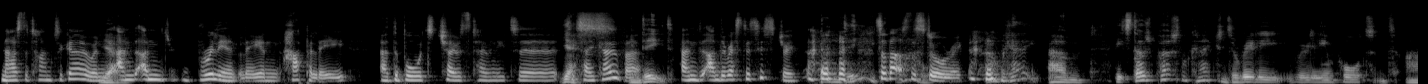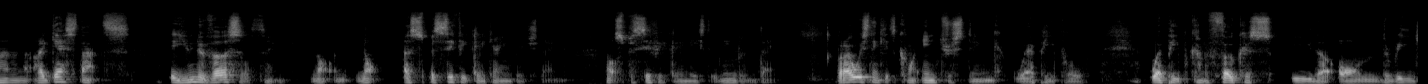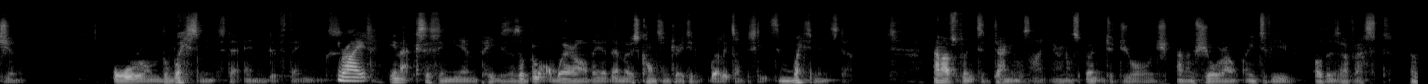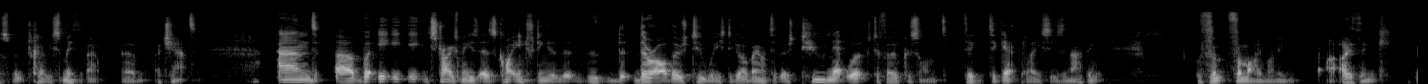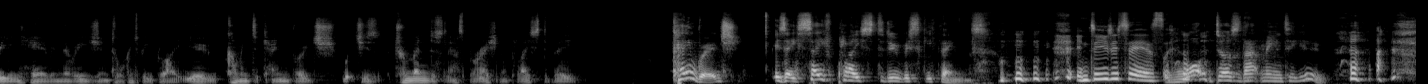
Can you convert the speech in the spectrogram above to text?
now's the time to go. And, Yeah. and, and brilliantly and happily, uh, the board chose Tony to, Yes, to take over. indeed. And, and the rest is history. Indeed. so that's the story. okay. Um, it's those personal connections are really, really important, and I guess that's a universal thing, not not a specifically Cambridge thing, not specifically an Eastern England thing. But I always think it's quite interesting where people, where people kind of focus either on the region or on the Westminster end of things right. in accessing the MPs. There's a block. Where are they at their most concentrated? Well, it's obviously it's in Westminster, and I've spoken to Daniel Zeichner and I've spoken to George, and I'm sure I'll interview others. I've asked, I've spoken to Chloe Smith about um, a chat. And uh, but it, it, it, strikes me as, as quite interesting that, that, that, there are those two ways to go about it. There's two networks to focus on to, to get places, and I think for for my money, I think being here in the region, talking to people like you, coming to Cambridge, which is a tremendously aspirational place to be. Cambridge is a safe place to do risky things. Indeed, it is. what does that mean to you?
